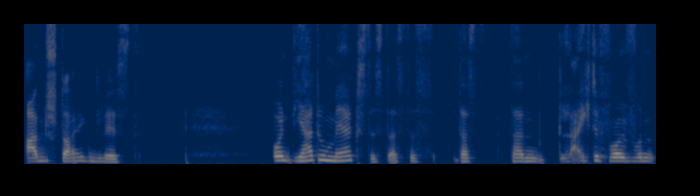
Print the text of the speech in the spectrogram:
ansteigen lässt. Und ja, du merkst es, dass das dass dann voll von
